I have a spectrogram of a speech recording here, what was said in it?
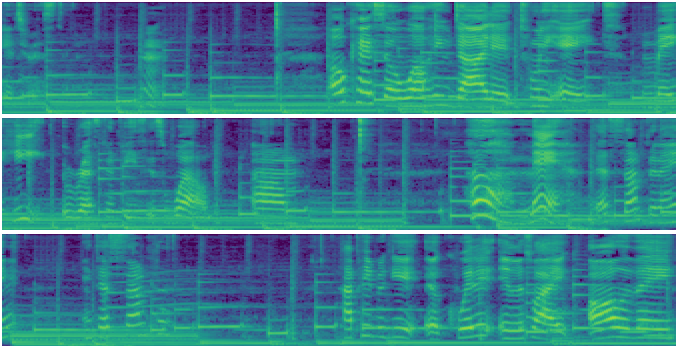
interesting. Hmm. Okay, so well, he died at 28. May he rest in peace as well. Um. Oh man, that's something, ain't it? Ain't that something? how people get acquitted and it's like all of they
